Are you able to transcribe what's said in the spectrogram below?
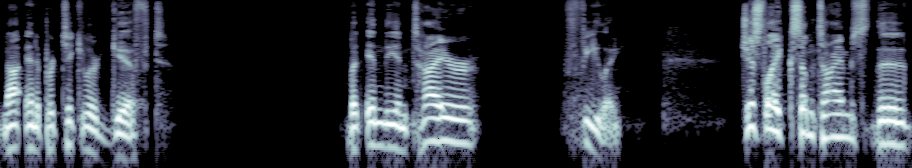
not in a particular gift, but in the entire feeling. Just like sometimes the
